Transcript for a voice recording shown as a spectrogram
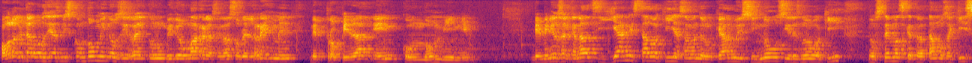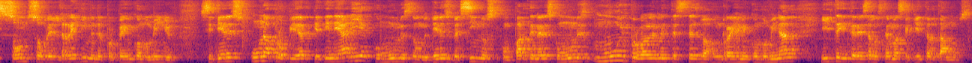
Hola, ¿qué tal? Buenos días mis condóminos, Israel con un video más relacionado sobre el régimen de propiedad en condominio. Bienvenidos al canal, si ya han estado aquí ya saben de lo que hablo y si no, si eres nuevo aquí, los temas que tratamos aquí son sobre el régimen de propiedad en condominio. Si tienes una propiedad que tiene áreas comunes, donde tienes vecinos que comparten áreas comunes, muy probablemente estés bajo un régimen condominal y te interesan los temas que aquí tratamos.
